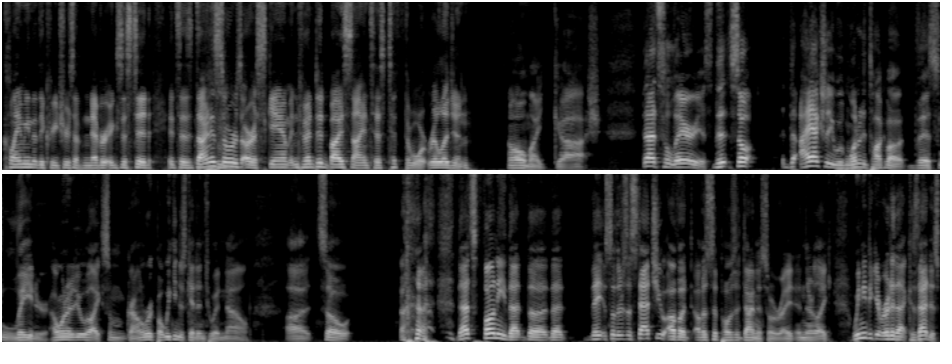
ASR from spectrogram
claiming that the creatures have never existed. It says dinosaurs are a scam invented by scientists to thwart religion. Oh my gosh. That's hilarious. So the, I actually wanted to talk about this later. I want to do like some groundwork, but we can just get into it now. Uh, so that's funny that the that they so there's a statue of a of a supposed dinosaur, right? And they're like, we need to get rid of that because that is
